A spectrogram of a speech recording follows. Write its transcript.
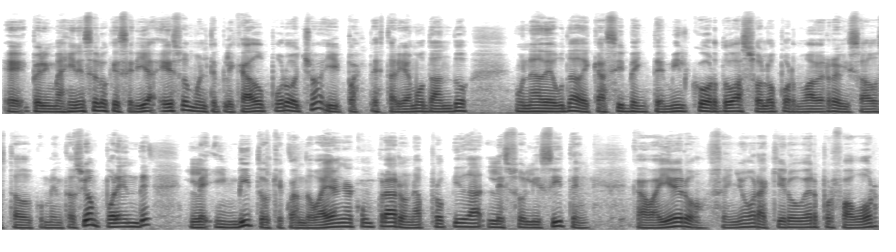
eh, pero imagínense lo que sería eso multiplicado por 8 y pues estaríamos dando una deuda de casi 20 mil córdobas solo por no haber revisado esta documentación. Por ende, le invito que cuando vayan a comprar una propiedad le soliciten, caballero, señora, quiero ver por favor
